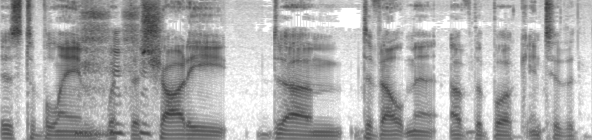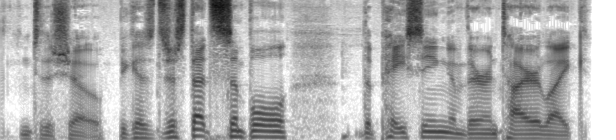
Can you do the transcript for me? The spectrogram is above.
is to blame with the shoddy um, development of the book into the into the show because just that simple, the pacing of their entire like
